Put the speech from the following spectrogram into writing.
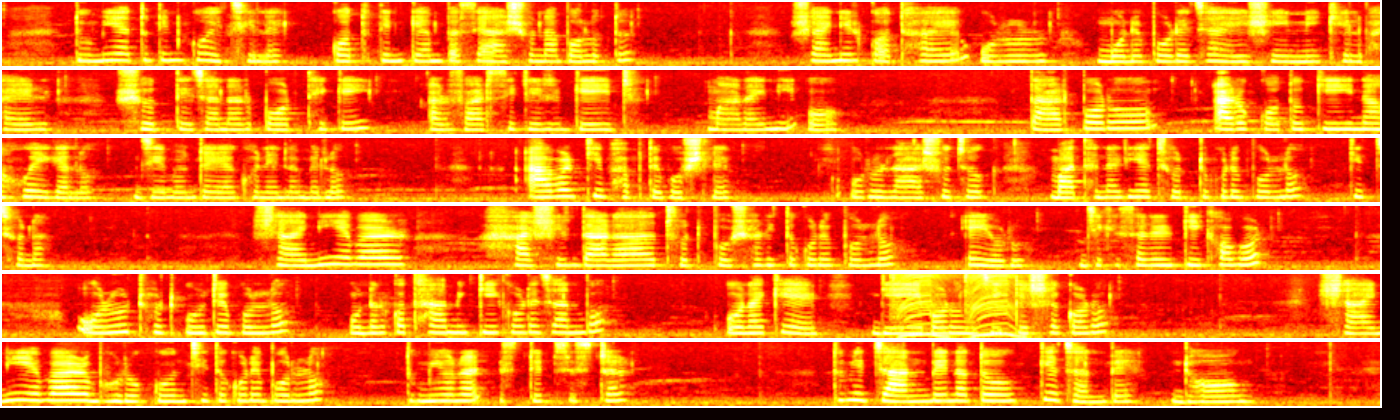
তুমি এতদিন কই ছিলে? কতদিন ক্যাম্পাসে আসো না বলো তো? শাইনির কথায় অরুর মনে পড়ে যায় সেই নিখিল ভাইয়ের সত্যি জানার পর থেকেই আর ভার্সিটির গেট মারায়নি ও। তারপরও আরও কত কী না হয়ে গেল, জীবনটাই এখন এলোমেলো। আবার কি ভাবতে বসলে? অরু না সূচক মাথা নাড়িয়ে ছোট্ট করে বলল, কিচ্ছু না। শাইনি এবার হাসির দ্বারা ছোট প্রসারিত করে বলল, এই অরু জিকে স্যারের কী খবর? অরু ঠোঁট উল্টে বলল ওনার কথা আমি কি করে জানব? ওনাকে গিয়ে বরং জিজ্ঞাসা করো। শাইনি এবার ভুরু কুঞ্চিত করে বলল, তুমি ওনার স্টেপ সিস্টার? তুমি জানবে না তো কে জানবে? ঢং।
